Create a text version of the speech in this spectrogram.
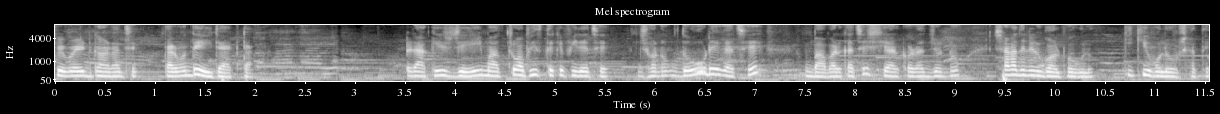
ফেভারিট গান আছে, তার মধ্যে এইটা একটা। রাকেশ যেই মাত্র অফিস থেকে ফিরেছে, ঝনক দৌড়ে গেছে বাবার কাছে শেয়ার করার জন্য সারাদিনের গল্পগুলো। কি কি হলো ওর সাথে?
